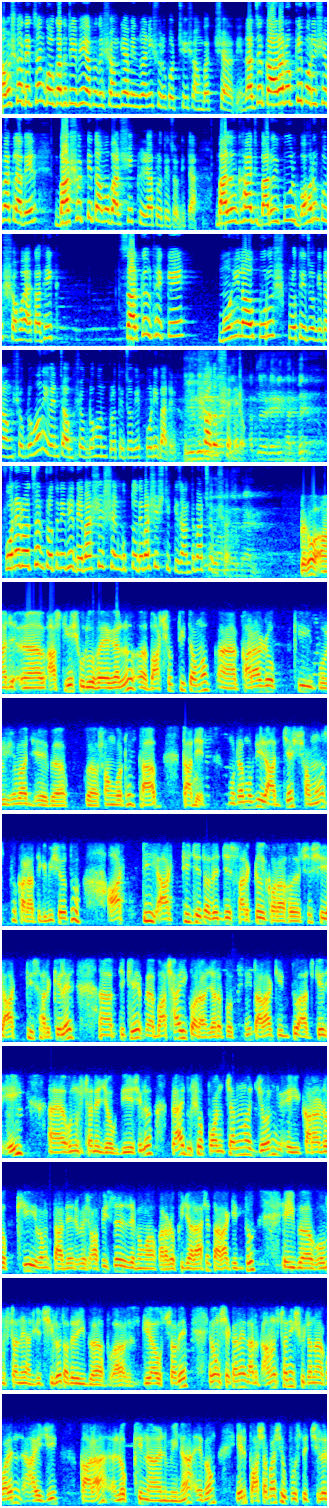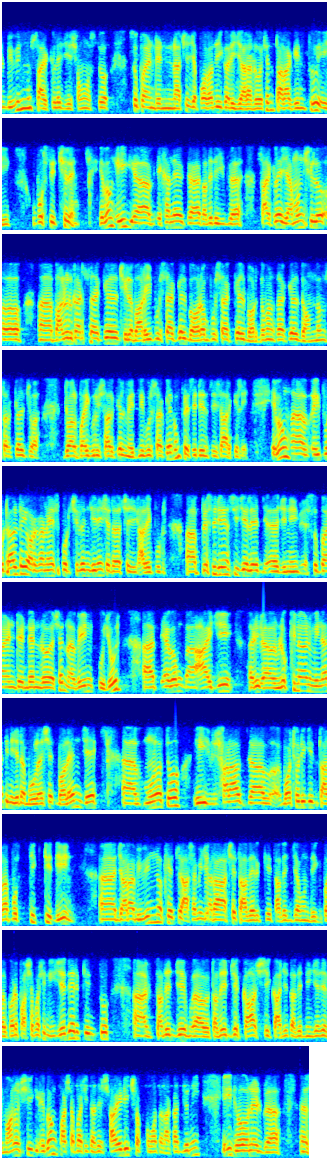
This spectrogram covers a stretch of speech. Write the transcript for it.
নমস্কার, দেখছেন কলকাতা টিভি। আপনাদের সঙ্গে আমি ইন্দ্রাণী, শুরু করছি সংবাদ সারাদিন। রাজ্যের কারারক্ষী পরিষেবা ক্লাবের বাষট্টিতম বার্ষিক ক্রীড়া প্রতিযোগিতা। বালুরঘাট, বারুইপুর, বহরমপুর সহ একাধিক সার্কেল থেকে মহিলা ও পুরুষ প্রতিযোগিতার অংশগ্রহণ, ইভেন্টে অংশগ্রহণ প্রতিযোগীর পরিবারের থাকবেন ফোনে রয়েছেন প্রতিনিধি দেবাশিস সেনগুপ্ত। দেবাশিস, ঠিক কি জানতে পারছ বিষয়? দেখো, আজ আজকে শুরু হয়ে গেল বাষট্টিতম কারারক্ষী পরিষেবা যে সংগঠন ক্লাব তাদের। মোটামুটি রাজ্যের সমস্ত কারা থেকে বিশেষত আটটি আটটি যে তাদের যে সার্কেল করা হয়েছে, সেই আটটি সার্কেলের থেকে বাছাই করা যারা প্রতিনিধি, তারা কিন্তু আজকের এই অনুষ্ঠানে যোগ দিয়েছিল। প্রায় দুশো পঞ্চান্ন জন এই কারারক্ষী এবং তাদের অফিসার এবং কারারক্ষী যারা আছে, তারা কিন্তু এই অনুষ্ঠানে আজকে ছিল তাদের এই ক্রীড়া উৎসবে। এবং সেখানে তার আনুষ্ঠানিক সূচনা করেন আইজি কারা, লক্ষ্মীনারায়ণ মিনা এবং এর পাশাপাশি উপস্থিত ছিলেন বিভিন্ন সার্কেলের যে সমস্ত সুপারিনটেন্ডেন্ট আছে, যে পদাধিকারী যারা রয়েছেন, তারা কিন্তু এই উপস্থিত ছিলেন। এবং এই এখানে তাদের এই সার্কেলে যেমন ছিল বালুরঘাট সার্কেল ছিল Baruipur circle Berhampore circle Bardhaman circle Dumdum circle Jalpaiguri circle Medinipur circle এবং প্রেসিডেন্সি সার্কেলে এবং এই পোর্টালটাই অর্গানাইজ করছিলেন যিনি, সেটা হচ্ছে আলিপুর প্রেসিডেন্সি জেলের যিনি সুপারিনটেন্ডেন্ট রয়েছেন, নবীন কুজুর। এবং আইজি লক্ষ্মীনারায়ণ মিনা তিনি যেটা বলেছেন বলেন যে মূলত এই সারা বছরই কিন্তু তারা প্রত্যেকটি দিন যারা বিভিন্ন ক্ষেত্রে আসামি যারা আছে, তাদেরকে, তাদের যেমন দেখভাল করে, পাশাপাশি নিজেদের কিন্তু তাদের যে তাদের যে কাজ, সেই কাজে তাদের নিজেদের মানসিক এবং পাশাপাশি তাদের শারীরিক সক্ষমতা রাখার জন্যই এই ধরনের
